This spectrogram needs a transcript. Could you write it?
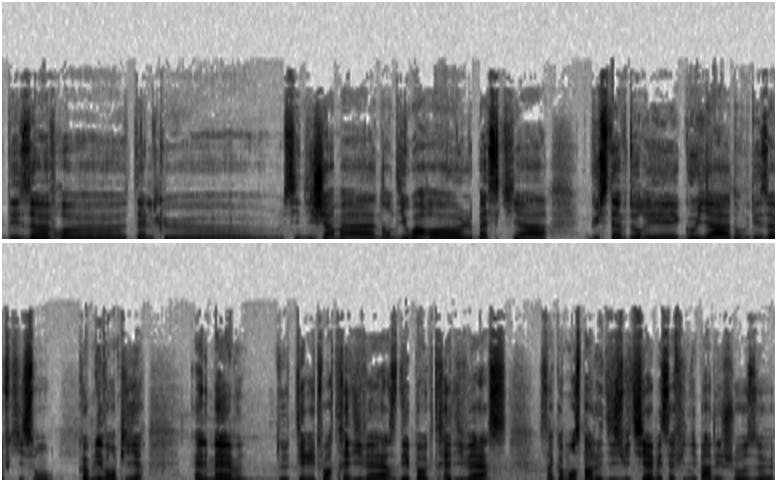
des œuvres euh, telles que euh, Cindy Sherman, Andy Warhol, Basquiat, Gustave Doré, Goya, donc des œuvres qui sont comme les vampires, elles-mêmes de territoires très divers, d'époques très diverses. Ça commence par le 18e et ça finit par des choses euh,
